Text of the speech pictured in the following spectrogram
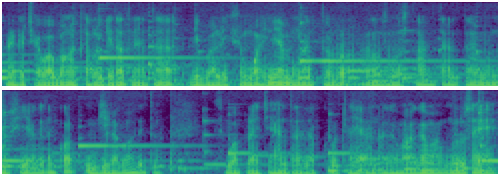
Kan kecewa banget kalau kita ternyata dibalik semua ini yang mengatur alam semesta ternyata manusia kita kok gila banget itu. Sebuah pelecehan terhadap kepercayaan agama-agama menurut saya.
